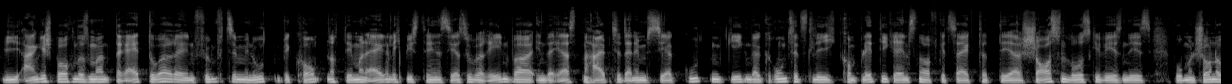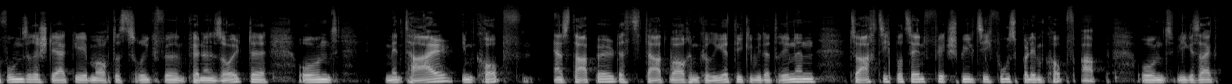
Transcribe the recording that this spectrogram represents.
wie angesprochen, dass man drei Tore in 15 Minuten bekommt, nachdem man eigentlich bis dahin sehr souverän war, in der ersten Halbzeit einem sehr guten Gegner grundsätzlich komplett die Grenzen aufgezeigt hat, der chancenlos gewesen ist, wo man schon auf unsere Stärke eben auch das zurückführen können sollte. Und mental im Kopf Ernst Happel, das Zitat war auch im Kurierartikel wieder drinnen, zu 80 Prozent spielt sich Fußball im Kopf ab. Und wie gesagt,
